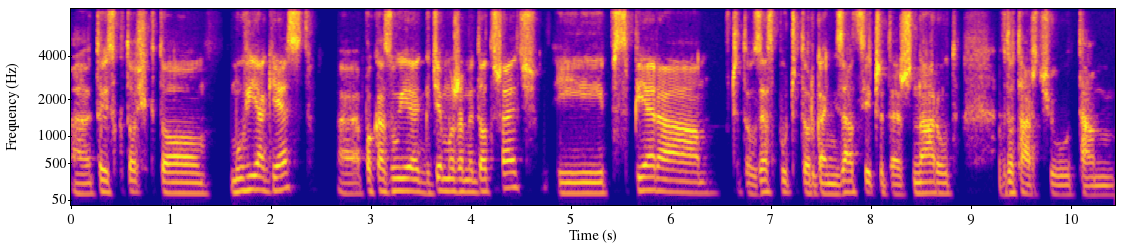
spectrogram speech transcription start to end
e, to jest ktoś, kto mówi jak jest, e, pokazuje, gdzie możemy dotrzeć i wspiera czy to zespół, czy to organizację, czy też naród w dotarciu tam,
